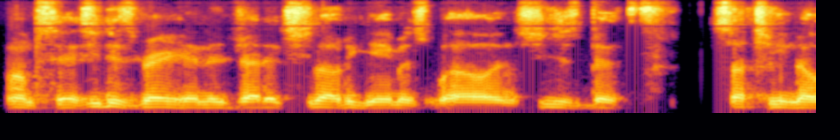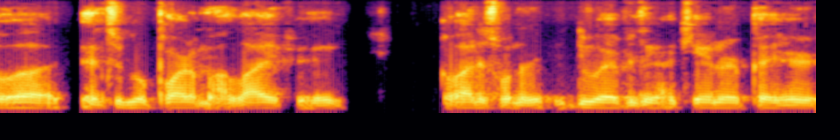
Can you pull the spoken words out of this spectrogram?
what I'm saying? She's just very energetic. She loved the game as well. And she's just been such, you know, uh, integral part of my life. And I just want to do everything I can to repay her.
